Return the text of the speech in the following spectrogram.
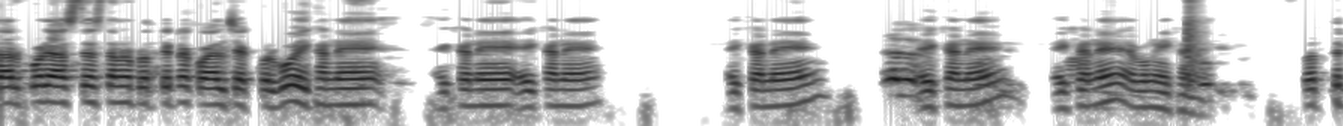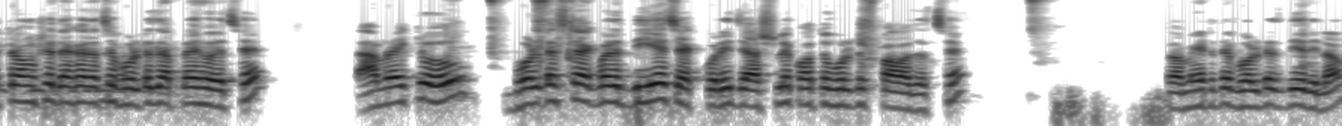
তারপরে আস্তে আস্তে আমরা প্রত্যেকটা কয়েল চেক করব। এখানে এখানে এখানে এখানে এখানে এখানে এবং এখানে। প্রত্যেকটা অংশে দেখা যাচ্ছে ভোল্টেজ অ্যাপ্লাই হয়েছে। আমরা একটু ভোল্টেজটা একবারে দিয়ে চেক করি যে আসলে কত ভোল্টেজ পাওয়া যাচ্ছে। তো আমি এটাতে ভোল্টেজ দিয়ে দিলাম।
